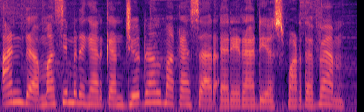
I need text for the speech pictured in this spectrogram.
Anda masih mendengarkan Jurnal Makassar dari Radio Smart FM.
